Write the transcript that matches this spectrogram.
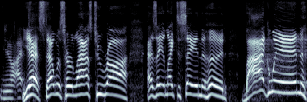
You know, I Yes, that was her last hurrah. As they like to say in the hood, bye, Gwen.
